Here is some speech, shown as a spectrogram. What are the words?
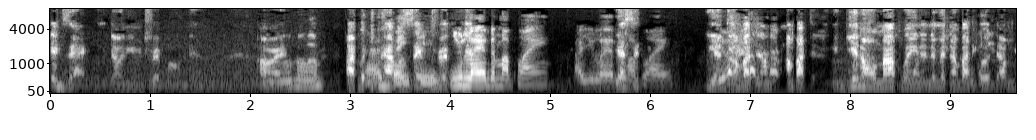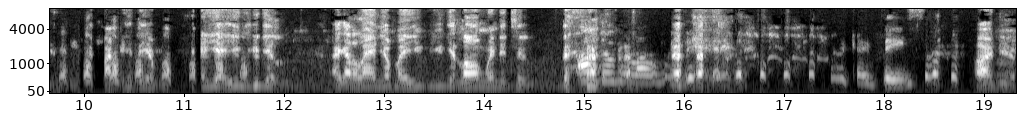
exactly, don't even trip on them. All right, mm-hmm. All right but you have a safe you. trip. You landed my plane. Are you landing yes, my plane? Yeah, I'm about, to, I'm, I'm about to get on my plane in a minute. I'm about to go. I'm about to hit the airport. And yeah, you, you get. I got to land your plane. You you get long winded too. I do get long winded. okay, peace. All right, dear.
